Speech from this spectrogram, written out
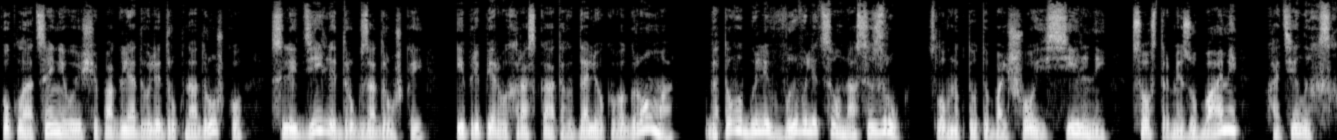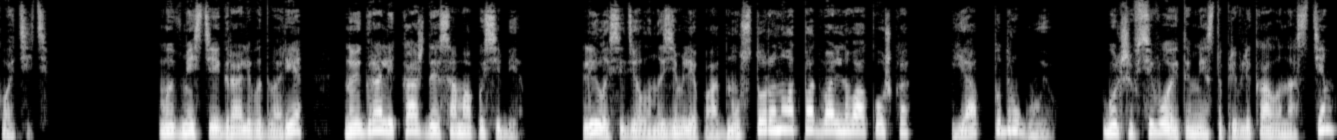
Куклы оценивающе поглядывали друг на дружку, следили друг за дружкой и при первых раскатах далекого грома готовы были вывалиться у нас из рук, словно кто-то большой, сильный, с острыми зубами хотел их схватить. Мы вместе играли во дворе, но играли каждая сама по себе. Лила сидела на земле по одну сторону от подвального окошка, я — по другую. Больше всего это место привлекало нас тем,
